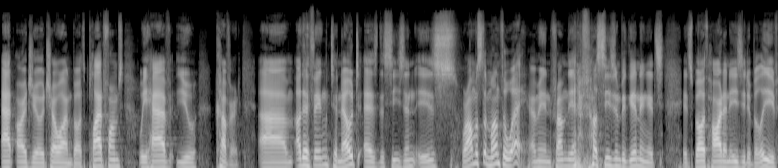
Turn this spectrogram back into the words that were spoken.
at RJ on both platforms. We have you covered. Um, other thing to note as the season is we're almost a month away. I mean, from the NFL season beginning, it's it's both hard and easy to believe.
